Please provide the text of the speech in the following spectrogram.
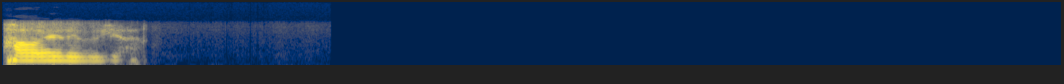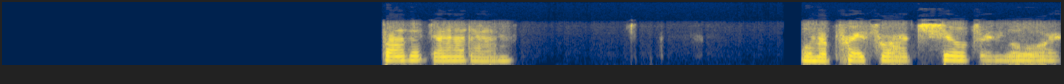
Hallelujah. Father God, I want to pray for our children, Lord.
